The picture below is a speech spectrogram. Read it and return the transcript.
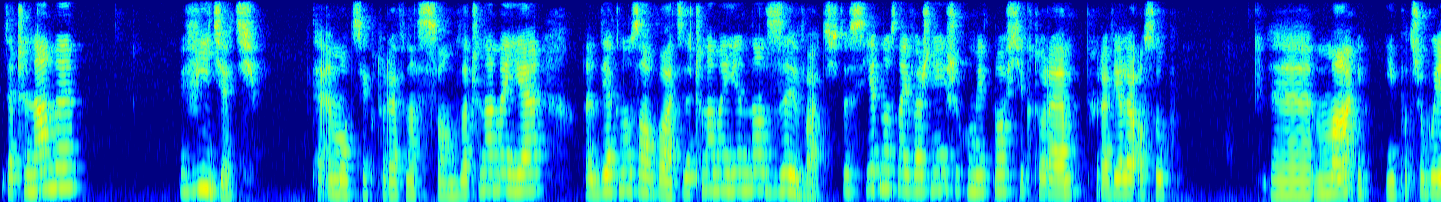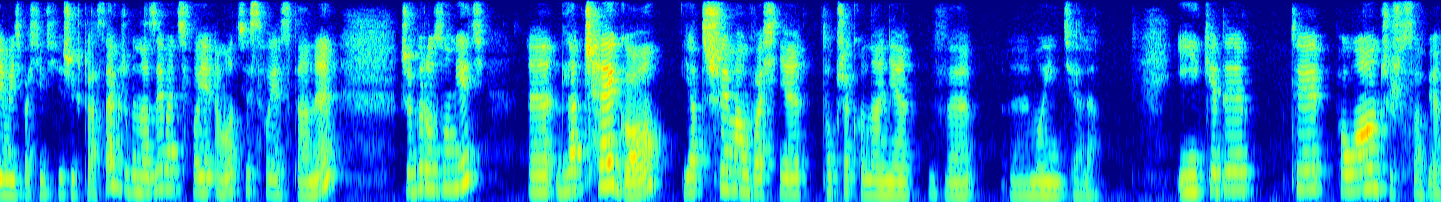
zaczynamy widzieć te emocje, które w nas są, zaczynamy je diagnozować, zaczynamy je nazywać. To jest jedno z najważniejszych umiejętności, które, które wiele osób e, ma i, i potrzebuje mieć właśnie w dzisiejszych czasach, żeby nazywać swoje emocje, swoje stany, żeby rozumieć, e, dlaczego ja trzymam właśnie to przekonanie w e, moim ciele. I kiedy ty połączysz sobie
